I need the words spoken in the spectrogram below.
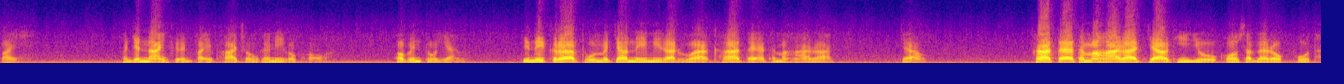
ไป มันจะนานเกินไปพาชมแค่นี้ก็พอ เพราะเป็นตัวอย่าง ที่ได้กราบทูลพระเจ้าเนมิราชว่าข้าแต่ท่านมหาราชเจ้าข้าแต่ท่านมหาราชเจ้าที่อยู่ของสัตว์นรกผู้ท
